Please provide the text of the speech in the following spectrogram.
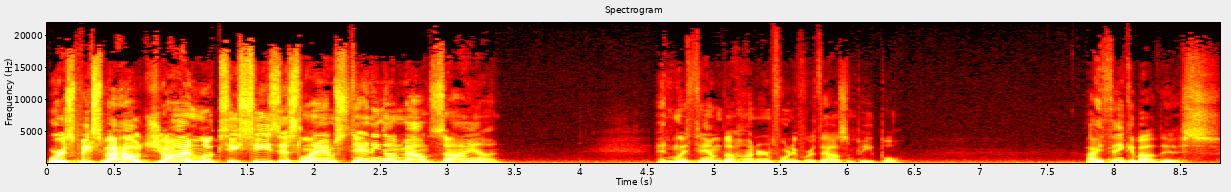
where it speaks about how John looks, he sees this lamb standing on Mount Zion, and with him the 144,000 people. I think about this.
